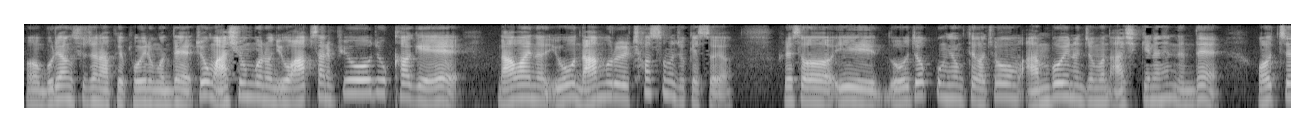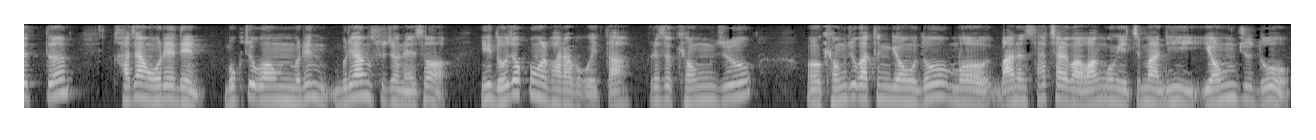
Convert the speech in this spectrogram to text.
어, 무량수전 앞에 보이는 건데 조금 아쉬운 거는 이 앞산에 뾰족하게 나와 있는 이 나무를 쳤으면 좋겠어요. 그래서 이 노적봉 형태가 좀 안 보이는 점은 아쉽기는 했는데 어쨌든 가장 오래된 목조 건물인 무량수전에서 이 노적봉을 바라보고 있다. 그래서 경주 어, 경주 같은 경우도 뭐 많은 사찰과 왕궁이 있지만 이 영주도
